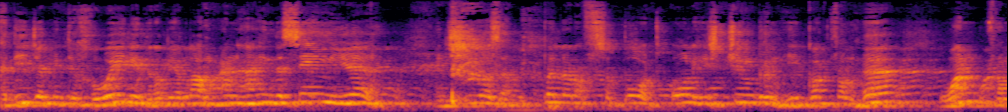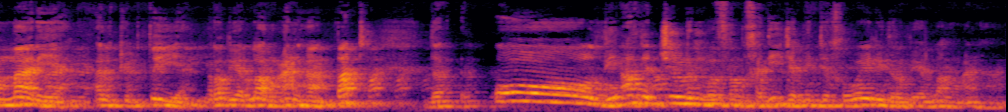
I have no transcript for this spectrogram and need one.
Khadija bint Khuwaylid radiallahu anha, in the same year. And she was a pillar of support. All his children he got from her, one from Maria al-Qibtiyya radiallahu anha. But the, all the other children were from Khadija bint Khuwaylid radiallahu anha.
